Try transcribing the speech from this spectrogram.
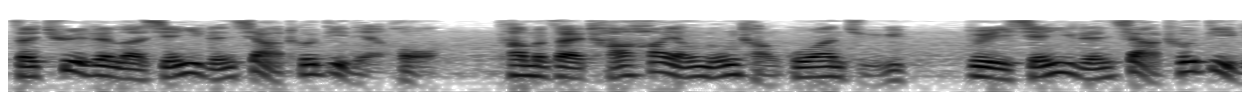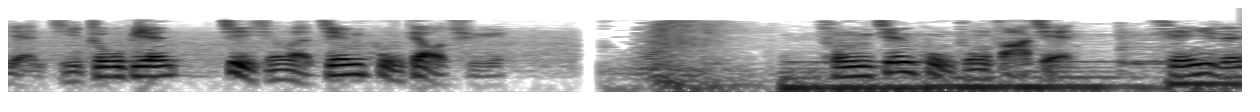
在确认了嫌疑人下车地点后，他们在茶哈洋农场公安局对嫌疑人下车地点及周边进行了监控调取。从监控中发现，嫌疑人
